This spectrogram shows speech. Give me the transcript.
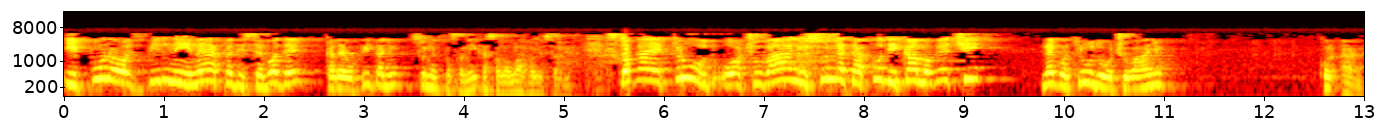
i puno ozbiljniji napadi se vode kada je u pitanju sunnet poslanika, sallallahu alaihi sallam. Stoga je trud u očuvanju sunneta kudi kamo veći nego trud u očuvanju Kur'ana.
